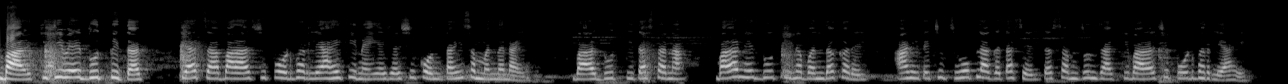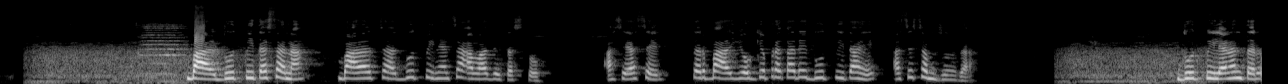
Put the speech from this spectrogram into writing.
बाळ किती वेळ दूध पितात याचा बाळाची पोट भरले आहे की नाही याच्याशी कोणताही संबंध नाही. बाळ दूध पित असताना बाळाने दूध पिणं बंद करेल आणि त्याची झोप लागत असेल तर समजून जा की बाळाचे पोट भरले आहे. बाळ दूध पित असताना बाळाचा दूध पिण्याचा आवाज येत असतो. असे असेल तर बाळ योग्य प्रकारे दूध पित आहे असे समजून जा. दूध पिल्यानंतर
